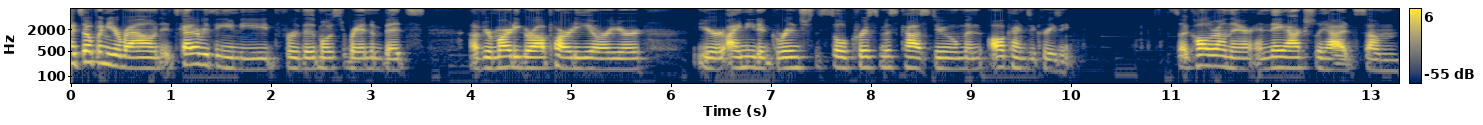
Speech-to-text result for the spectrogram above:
It's open year round. It's got everything you need for the most random bits of your Mardi Gras party or your your I need a Grinch that stole Christmas costume and all kinds of crazy. So I called around there and they actually had some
